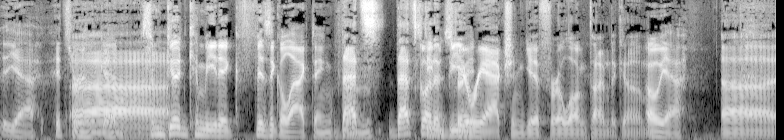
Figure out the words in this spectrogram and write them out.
yeah, it's really Uh, good. Some good comedic physical acting. From That's that's going to be a reaction gif for a long time to come. Oh yeah, Uh,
